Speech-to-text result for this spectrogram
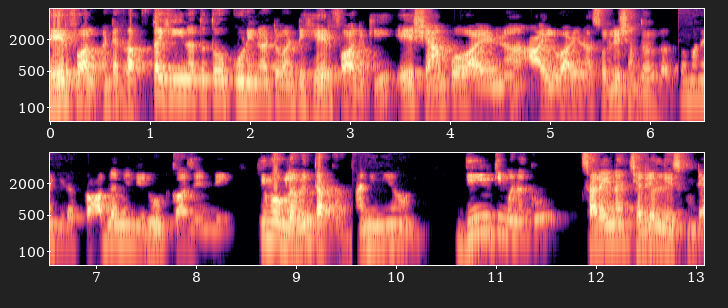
హెయిర్ ఫాల్ అంటే రక్తహీనతతో కూడినటువంటి హెయిర్ ఫాల్కి ఏ షాంపూ వాడినా ఆయిల్ వాడినా సొల్యూషన్ దొరకదు. సో మనకి ఇక్కడ ప్రాబ్లం ఏంది? రూట్ కాజ్ ఏంది? హిమోగ్లోబిన్ తక్కువ. అనిమియా ఉంది. దీనికి మనకు సరైన చర్యలు తీసుకుంటే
